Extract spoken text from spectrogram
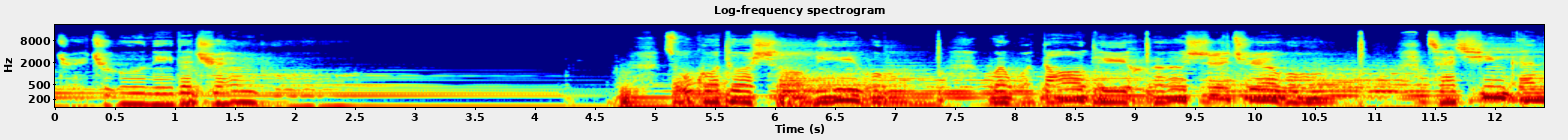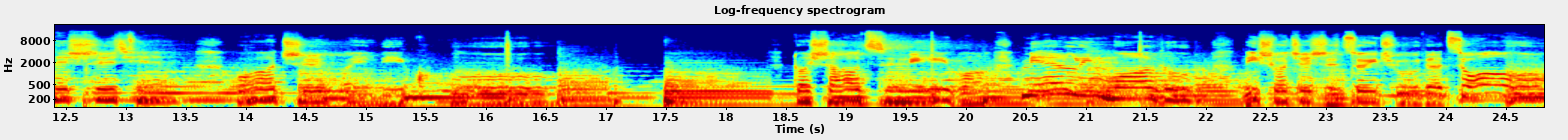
追逐你的全部。走过多少迷雾，问我到底何时觉悟？在情感的世界，我只为你哭。多少次你我面临陌路，你说这是最初的错误，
